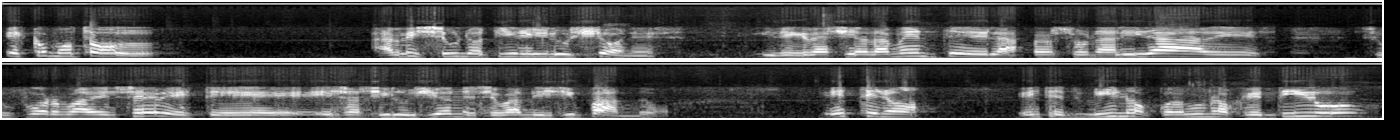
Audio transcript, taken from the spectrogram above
Es como todo. A veces uno tiene ilusiones y desgraciadamente las personalidades, su forma de ser, este, esas ilusiones se van disipando. Este no, este vino con un objetivo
